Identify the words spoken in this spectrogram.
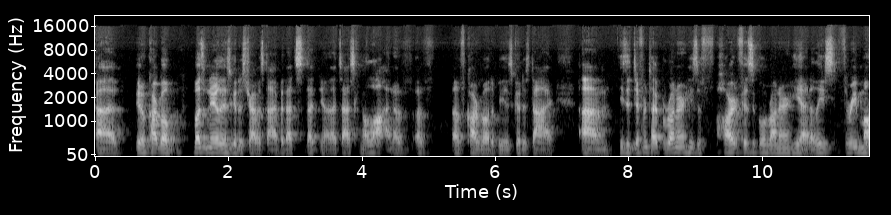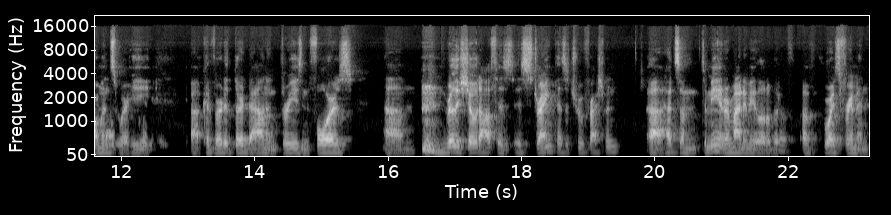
uh, you know Cardwell wasn't nearly as good as Travis Dye, but that's that you know that's asking a lot of of of Cardwell to be as good as Dye. Um, he's a different type of runner. He's a hard physical runner. He had at least three moments where he uh, converted third down and threes and fours. Um, really showed off his his strength as a true freshman. Uh, had some to me it reminded me a little bit of of Royce Freeman,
